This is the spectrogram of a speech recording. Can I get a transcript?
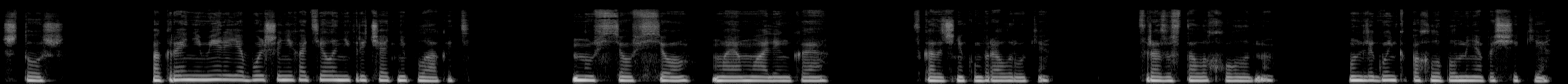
Что ж, по крайней мере, я больше не хотела ни кричать, ни плакать. «Ну все, все, моя маленькая», — сказочник убрал руки. Сразу стало холодно. Он легонько похлопал меня по щеке.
